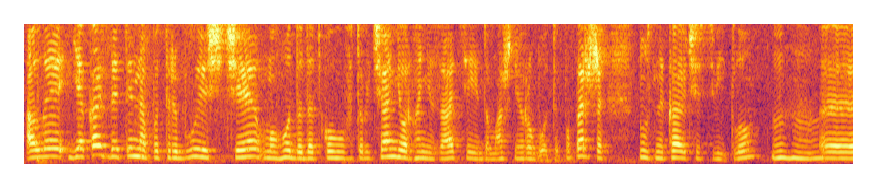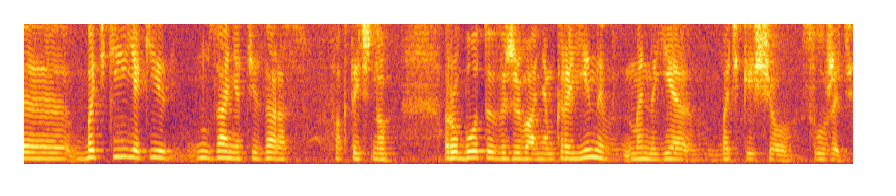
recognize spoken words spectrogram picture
але якась дитина потребує ще мого додаткового втручання організації домашньої роботи. По-перше, ну, зникаючи світло, е, батьки, які ну, зайняті зараз фактично роботою, виживанням країни. У мене є батьки, що служать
